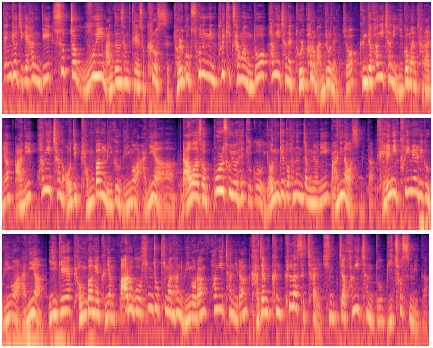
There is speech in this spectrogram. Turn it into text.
땡겨지게 한 뒤 수적 우위 만든 상태에서 크로스. 결국 손흥민 프리킥 상황도 황희찬의 돌파로 만들어냈죠. 근데 황희찬이 이것만 잘하냐? 아니, 황희찬 어디 변방 리그 윙어 아니야. 나와서 볼 소유해주고 연계도 하는 장면이 많이 나왔습니다. 괜히 프리미어리그 윙어 아니야. 이게 변방에 그냥 빠르고 힘 좋기만 한 윙어랑 황희찬이랑 가장 큰 클래스 차이. 진짜 황희찬도 미쳤습니다.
